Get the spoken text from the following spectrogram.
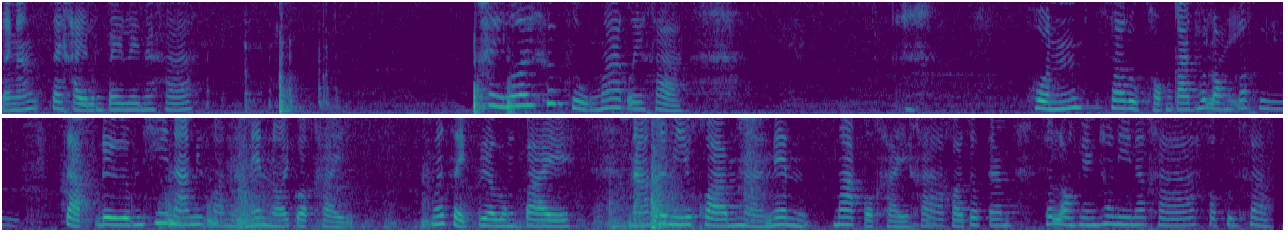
จากนั้นใส่ไข่ลงไปเลยนะคะ ไข่ลอยขึ้นสูงมากเลยค่ะ ผลสรุปของการทดลองก็คือ จากเดิมที่น้ำมีความหนาแน่นน้อยกว่าไข่ เมื่อใส่เกลือลงไป น้ำจะมีความหนาแน่นมากกว่าไข่ค่ะ ขอจบการทดลองเพียงเท่านี้นะคะ ขอบคุณค่ะ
